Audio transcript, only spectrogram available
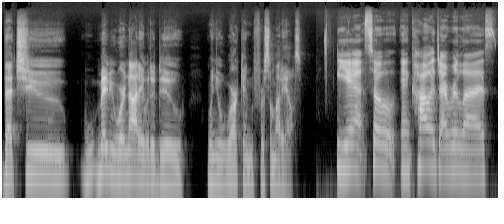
that you maybe were not able to do when you're working for somebody else? Yeah. So in college, I realized,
